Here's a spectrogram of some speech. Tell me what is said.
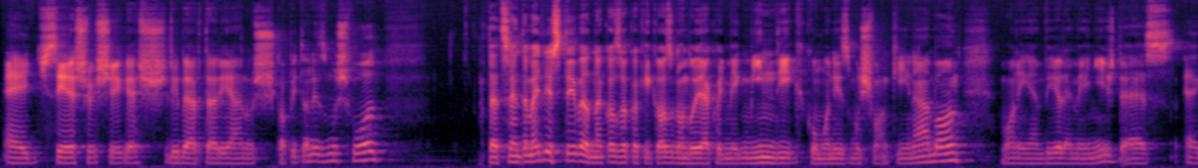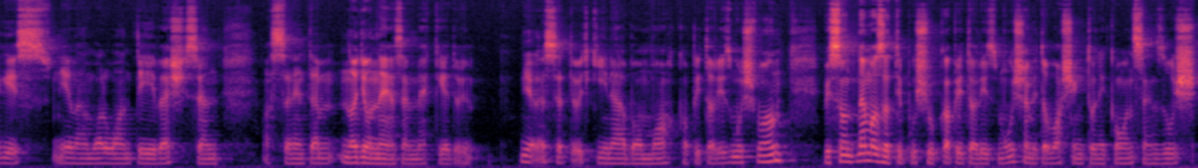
egy szélsőséges libertariánus kapitalizmus volt, tehát szerintem egyrészt tévednek azok, akik azt gondolják, hogy még mindig kommunizmus van Kínában, van ilyen vélemény is, de ez egész nyilvánvalóan téves, hiszen azt szerintem nagyon nehezen megkérdő, jelezhető, hogy Kínában ma kapitalizmus van, viszont nem az a típusú kapitalizmus, amit a washingtoni konszenzus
